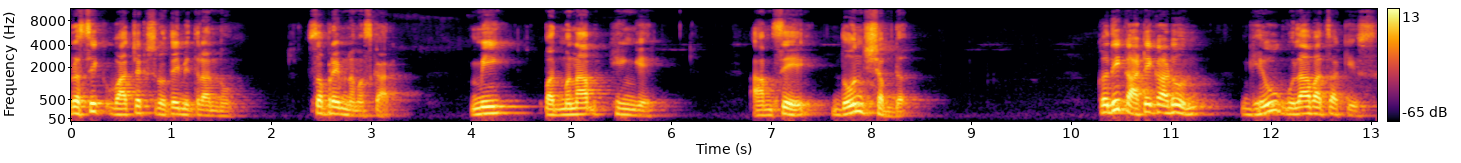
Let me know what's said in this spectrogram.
रसिक वाचक श्रोते मित्रांनो सप्रेम नमस्कार. मी पद्मनाभ हिंगे. आमचे दोन शब्द. कधी काटे काढून घेऊ गुलाबाचा किस?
